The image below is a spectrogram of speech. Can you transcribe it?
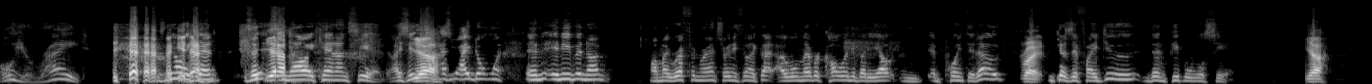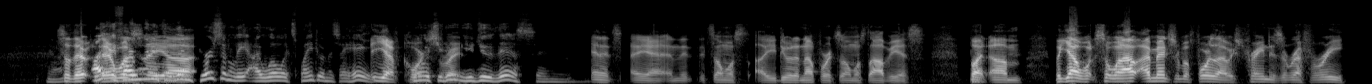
"Oh, you're right." Says, now I yeah can't. Yeah. Now I can't unsee it. I said, Yeah. That's why I don't want. And and even on on my ref and rants or anything like that, I will never call anybody out and, and point it out right because if I do, then people will see it. yeah you know? so there there if was I a uh, personally, I will explain to him and say, "Hey, yeah of you know course you right do? You do this." And and it's uh, yeah, and it, it's almost uh, you do it enough where it's almost obvious. But um, but yeah, what, so when I, I mentioned before that I was trained as a referee,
